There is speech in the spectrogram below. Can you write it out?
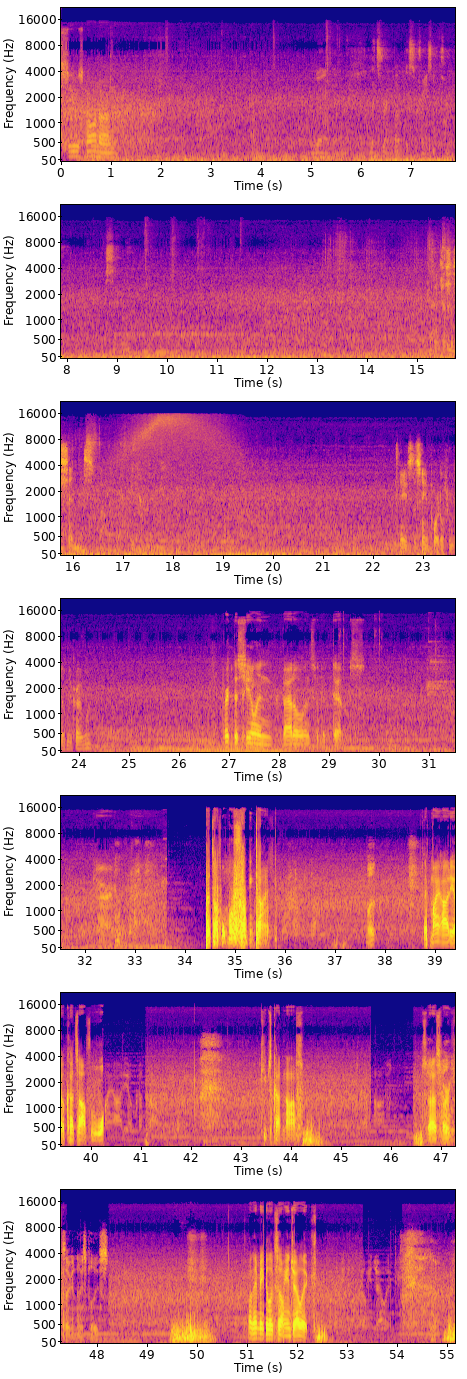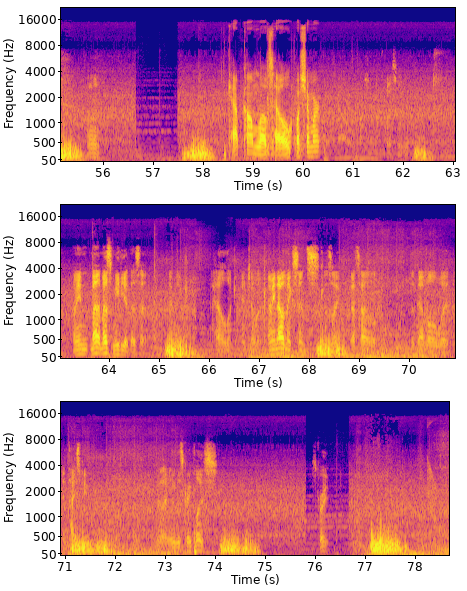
see what's going on. Well then, let's wrap up this crazy party, shall we? It just Dark ascends. darkness followeth behind. Hey, it's the same portal from Devil May Cry 1. Break the seal and battle into the depths. Alright. That's off one more fucking time. What? If my audio cuts off one keeps cutting off. So that's That where looks like a nice place. well they make it look so angelic. Oh, Capcom loves hell? Question mark. I mean, most media does it. They make hell look angelic. I mean, that would make sense, because, like, that's how the devil would entice people. Be like, look at this great place. It's great.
